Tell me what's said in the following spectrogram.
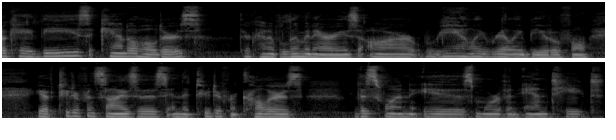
Okay, these candle holders, they're kind of luminaries, are really, really beautiful. You have two different sizes and the two different colors. This one is more of an antiqued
